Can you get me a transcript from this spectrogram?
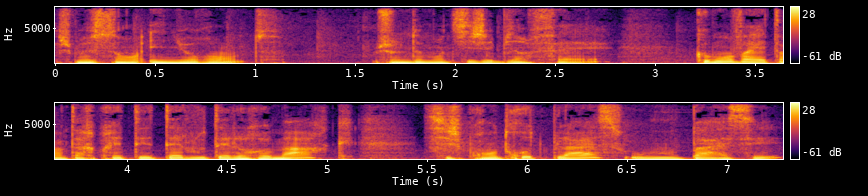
Je me sens ignorante, je me demande si j'ai bien fait, comment va être interprétée telle ou telle remarque, si je prends trop de place ou pas assez?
